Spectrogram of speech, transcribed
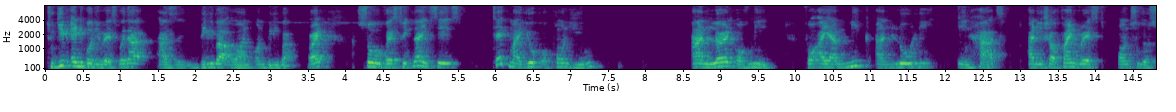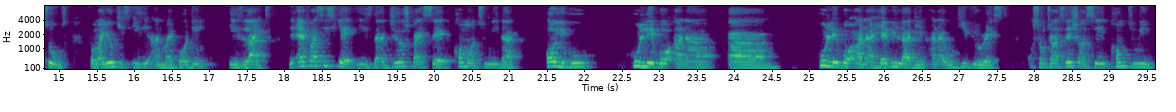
to give anybody rest, whether as a believer or an unbeliever. Right? So verse 29 says, Take my yoke upon you and learn of me, for I am meek and lowly in heart, and you shall find rest unto your souls. For my yoke is easy and my body is light. The emphasis here is that Jesus Christ said, Come unto me that all you who who labor and are um, who labor and are heavy laden, and I will give you rest. Some translations say, "Come to me,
